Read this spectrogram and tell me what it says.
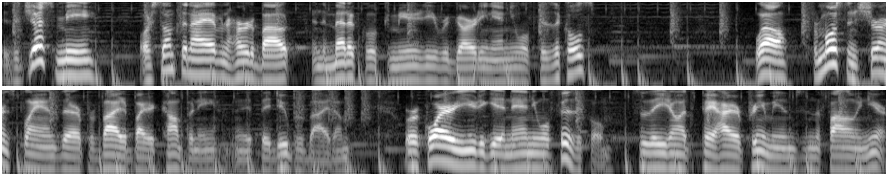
Is it just me, or something I haven't heard about in the medical community regarding annual physicals? Well, for most insurance plans that are provided by your company, if they do provide them, require you to get an annual physical so that you don't have to pay higher premiums in the following year.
